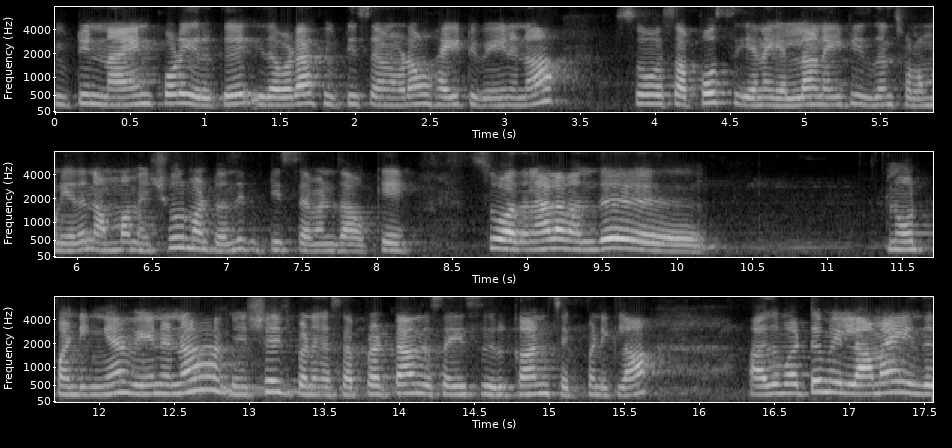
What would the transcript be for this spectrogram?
ஃபிஃப்டி நைன் கூட இருக்குது இதை விட ஃபிஃப்டி செவன் விட ஹைட்டு வேணும்னா ஸோ சப்போஸ் ஏன்னா எல்லா நைட்டும் இதுதான் சொல்ல முடியாது. நம்ம மெஷூர்மெண்ட் வந்து ஃபிஃப்டி செவன் தான் ஓகே ஸோ அதனால் வந்து நோட் பண்ணிங்க வேணும்னா மெசேஜ் பண்ணுங்கள் செப்ரேட்டாக அந்த சைஸ் இருக்கான்னு செக் பண்ணிக்கலாம். அது மட்டும் இல்லாமல் இந்த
